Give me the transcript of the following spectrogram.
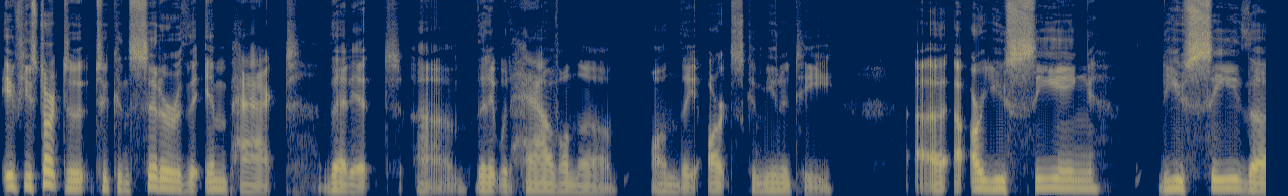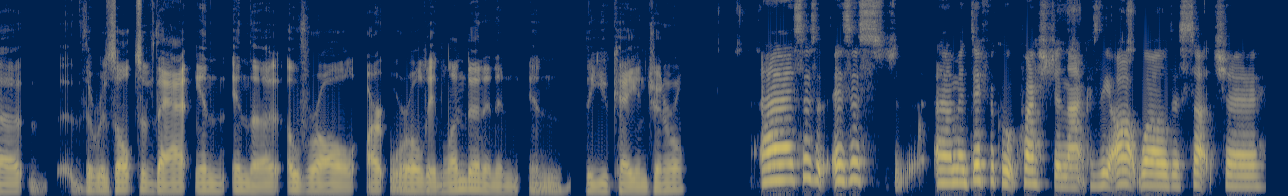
If you start to to consider the impact that it um, that it would have on the on the arts community. Uh, are you seeing? Do you see the the results of that in in the overall art world in London and in in the UK in general? Uh, so it's a, um, a difficult question that because the art world is such a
